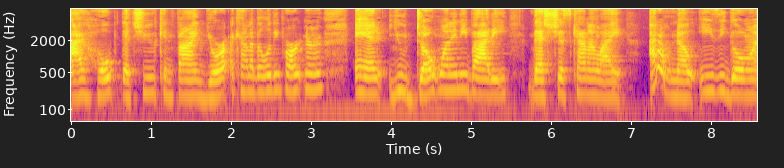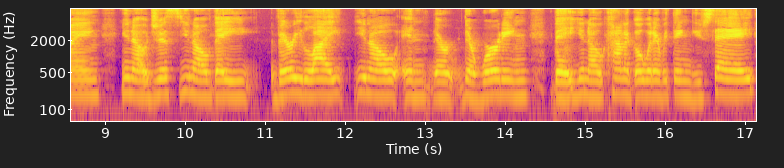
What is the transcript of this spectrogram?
I hope that you can find your accountability partner and you don't want anybody that's just kind of like, I don't know, easygoing, you know, just, you know, they very light, you know, in their their wording. They, you know, kind of go with everything you say.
